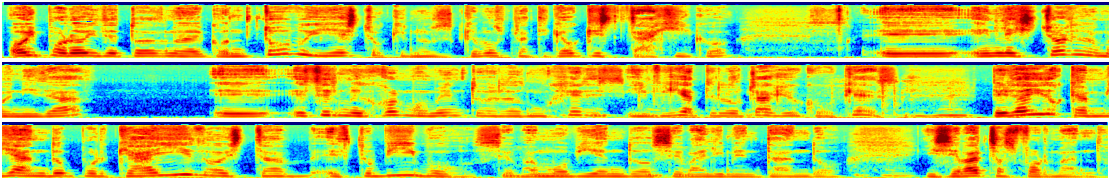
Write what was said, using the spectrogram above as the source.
hoy por hoy, de todas maneras, con todo y esto que, nos, que hemos platicado, que es trágico, eh, en la historia de la humanidad eh, es el mejor momento de las mujeres. Y fíjate lo trágico que es. Pero ha ido cambiando porque ha ido esta, esto vivo, se va moviendo, se va alimentando y se va transformando.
